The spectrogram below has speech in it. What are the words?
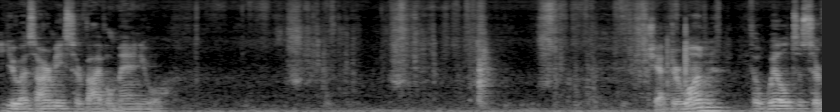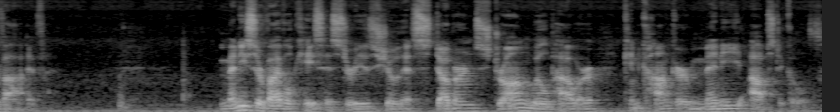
U.S. Army Survival Manual. Chapter 1 The Will to Survive. Many survival case histories show that stubborn, strong willpower can conquer many obstacles.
